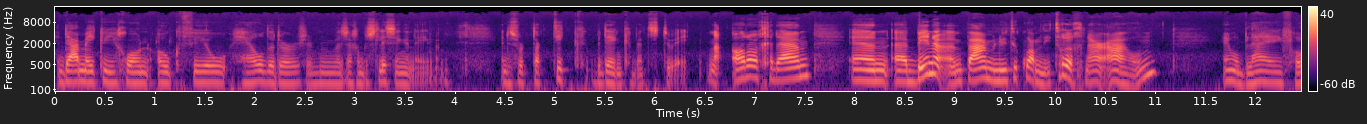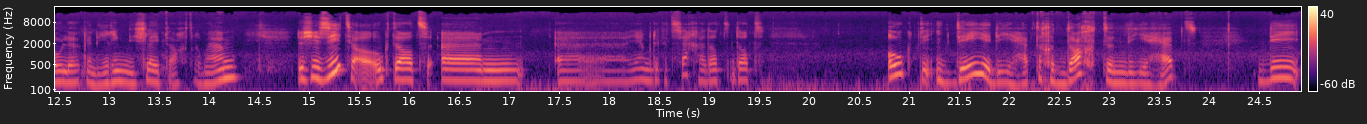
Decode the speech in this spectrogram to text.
En daarmee kun je gewoon ook veel helderder, zullen we zeggen, beslissingen nemen. En een soort tactiek bedenken met z'n tweeën. Nou, hadden we gedaan. En uh, binnen een paar minuten kwam die terug naar Aaron. Helemaal blij, vrolijk. En die riem die sleepte achter hem aan. Dus je ziet ook dat, um, ja, moet ik het zeggen, dat, dat ook de ideeën die je hebt, de gedachten die je hebt, die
